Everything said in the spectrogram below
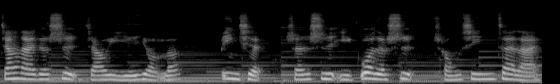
将来的事早已也有了，并且神使已过的事重新再来。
